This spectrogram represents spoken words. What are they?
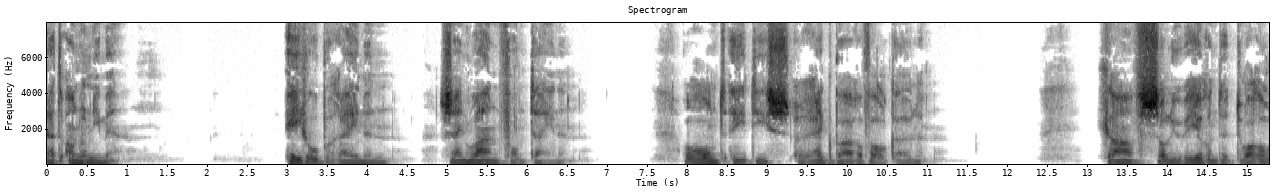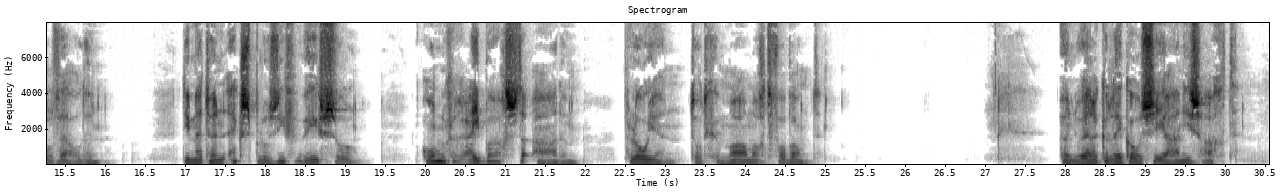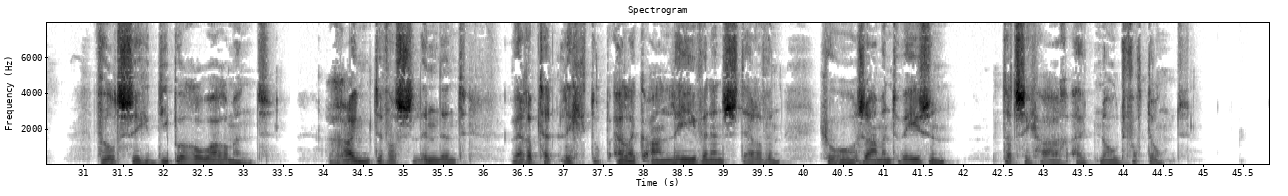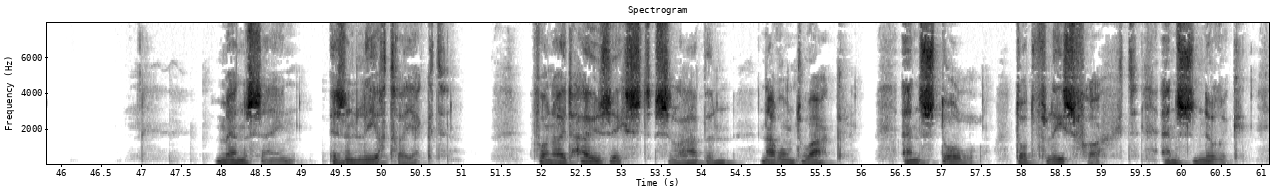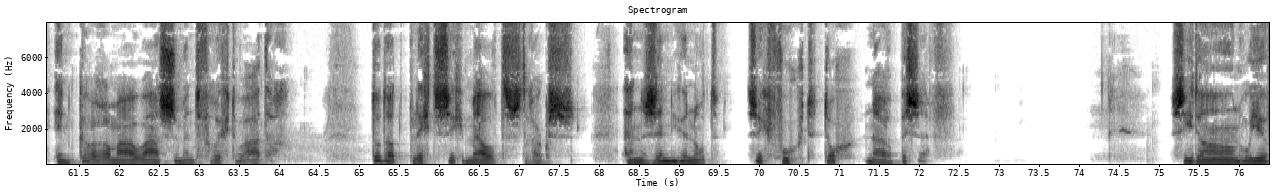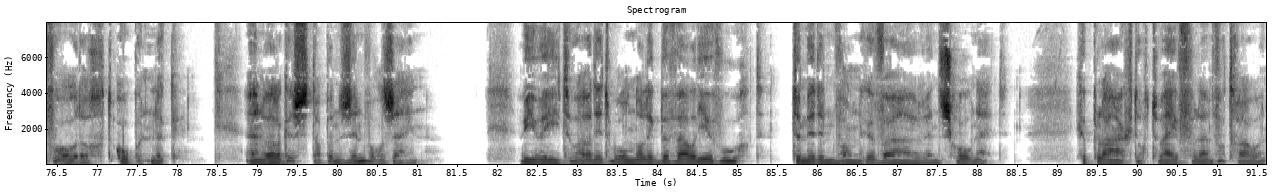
Het anonieme. Ego-breinen zijn waanfonteinen, rond ethisch rekbare valkuilen. Gaaf saluerende dwarrelvelden, die met hun explosief weefsel ongrijpbaarste adem plooien tot gemarmerd verband. Een werkelijk oceanisch hart vult zich dieper warmend, ruimteverslindend werpt het licht op elk aan leven en sterven gehoorzamend wezen dat zich haar uit nood vertoont. Mens zijn is een leertraject, vanuit huizigst slapen naar ontwaak en stol tot vleesvracht en snurk in karma wasemend vruchtwater, totdat plicht zich meldt straks en zingenot zich voegt toch naar besef. Zie dan hoe je vordert openlijk en welke stappen zinvol zijn. Wie weet waar dit wonderlijk bevel je voert, te midden van gevaar en schoonheid, geplaagd door twijfel en vertrouwen,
